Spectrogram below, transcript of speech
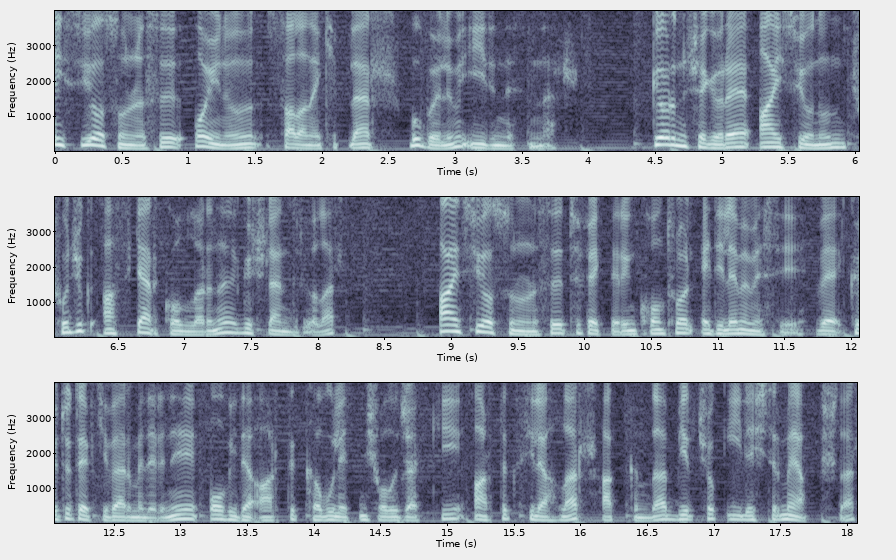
ICO sonrası oyunu salan ekipler bu bölümü iyi dinlesinler. Görünüşe göre ICO'nun çocuk asker kollarını güçlendiriyorlar. ICO sonrası tüfeklerin kontrol edilememesi ve kötü tepki vermelerini Ovi'de artık kabul etmiş olacak ki artık silahlar hakkında birçok iyileştirme yapmışlar.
